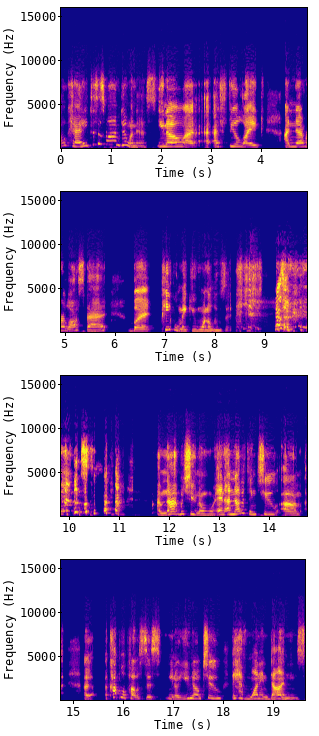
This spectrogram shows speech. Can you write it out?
okay, this is why I'm doing this. You know, I, I feel like I never lost that, but people make you want to lose it. I'm not with you no more. And another thing too, um, a, a couple of publicists, you know, you know too, they have one and dones.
